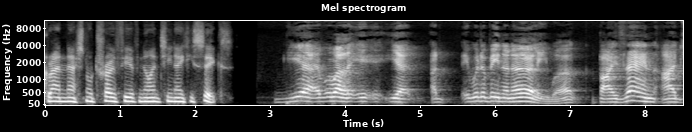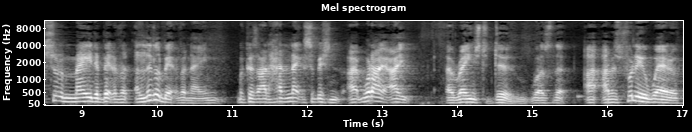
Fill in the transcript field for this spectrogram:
Grand National Trophy of 1986? Yeah, well, it, yeah, it would have been an early work by then I'd sort of made a bit of a, a little bit of a name because I'd had an exhibition. I, what I, I, arranged to do was that I, I, was fully aware of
